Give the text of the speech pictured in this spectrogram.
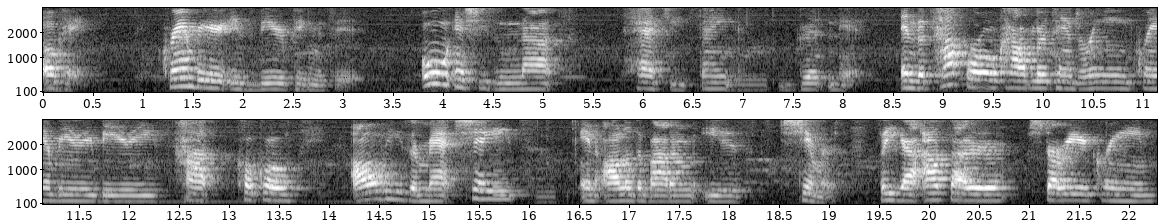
Okay. Cranberry is very pigmented. Oh, and she's not patchy. Thank goodness. And the top row, cobbler, tangerine, cranberry, berries, hot cocoa, all these are matte shades and all of the bottom is shimmers. So you got outsider, strawberry cream,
